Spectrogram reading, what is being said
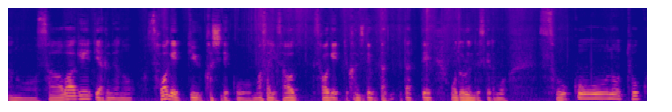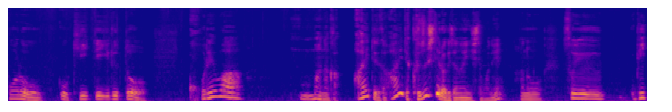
あの騒げってやるねあの騒げっていう歌詞でこうまさに騒騒げっていう感じで歌歌って踊るんですけどもそこのところを聞いているとこれはまあなんかあえてというかあえて崩してるわけじゃないにしてもねあのそういうピッ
